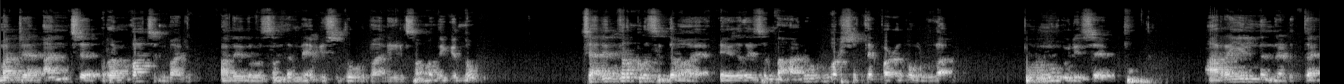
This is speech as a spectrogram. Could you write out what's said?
മറ്റ് അഞ്ച് റംബാച്ചന്മാരും അതേ ദിവസം തന്നെ വിശുദ്ധ കുർബാനയിൽ സംബന്ധിക്കുന്നു. ചരിത്ര പ്രസിദ്ധമായ ഏകദേശം നാനൂറ് വർഷത്തെ പഴക്കമുള്ള പൊന്നുകുരിശ് അറയിൽ നിന്നെടുത്ത്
